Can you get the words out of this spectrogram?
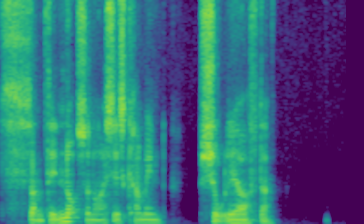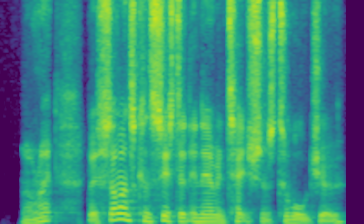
something not so nice is coming shortly after. All right. But if someone's consistent in their intentions towards you,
